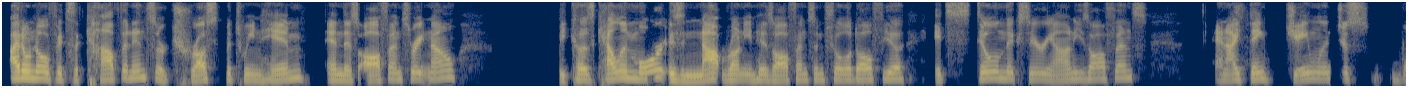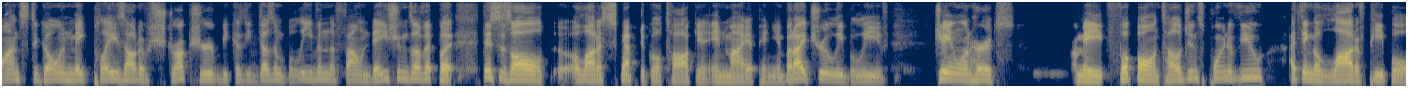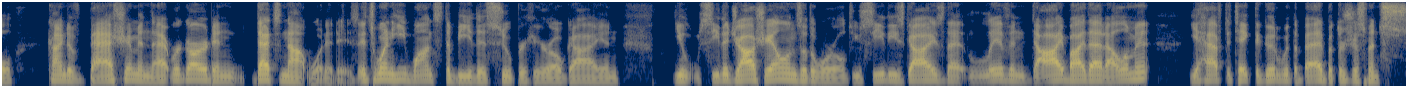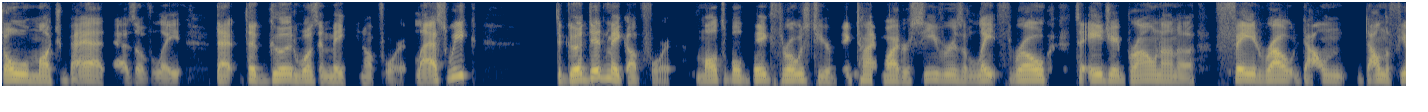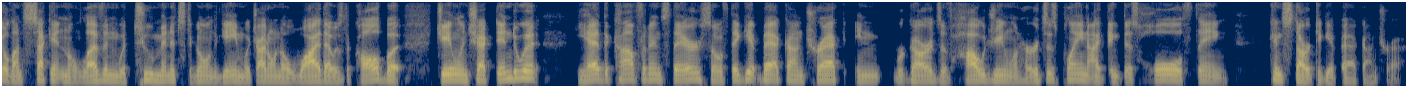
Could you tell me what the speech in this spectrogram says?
I don't know if it's the confidence or trust between him and this offense right now, because Kellen Moore is not running his offense in Philadelphia. It's still Nick Sirianni's offense. And I think Jalen just wants to go and make plays out of structure because he doesn't believe in the foundations of it. But this is all a lot of skeptical talk, in, in my opinion. But I truly believe Jalen Hurts, from a football intelligence point of view, I think a lot of people kind of bash him in that regard. And that's not what it is. It's when he wants to be this superhero guy. And you see the Josh Allens of the world. You see these guys that live and die by that element. You have to take the good with the bad, but there's just been so much bad as of late that the good wasn't making up for it. Last week, the good did make up for it. Multiple big throws to your big time wide receivers, a late throw to AJ Brown on a fade route down down the field on second and 11 with 2 minutes to go in the game, which I don't know why that was the call, but Jalen checked into it he had the confidence there. So if they get back on track in regards of how Jalen Hurts is playing, I think this whole thing can start to get back on track.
